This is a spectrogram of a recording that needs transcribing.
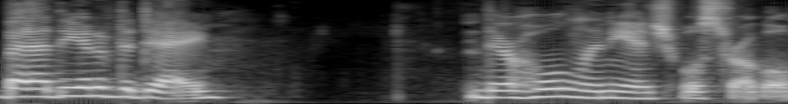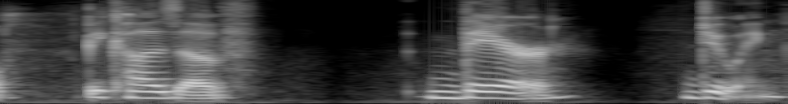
But at the end of the day, their whole lineage will struggle because of their doing.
